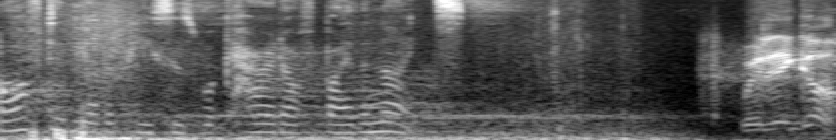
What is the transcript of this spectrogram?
after the other pieces were carried off by the knights. Where did they go?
